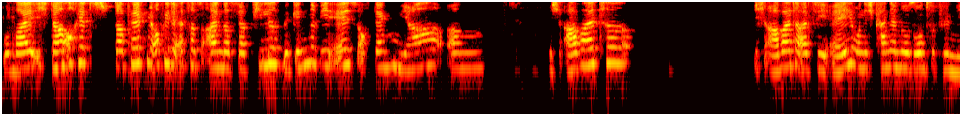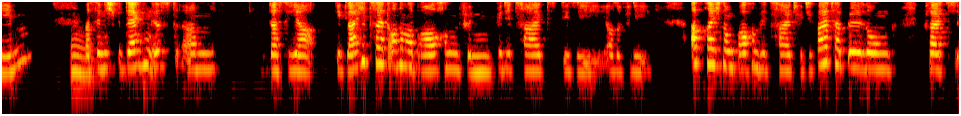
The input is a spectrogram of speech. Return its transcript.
Wobei ich da auch jetzt, da fällt mir auch wieder etwas ein, dass ja viele beginnende VAs auch denken, ja, ähm, ich arbeite, ich arbeite als VA und ich kann ja nur so und so viel nehmen. Mhm. Was sie nicht bedenken ist, ähm, dass sie ja die gleiche Zeit auch nochmal brauchen für, für die Zeit, die sie, also für die Abrechnung brauchen Sie Zeit für die Weiterbildung. Vielleicht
